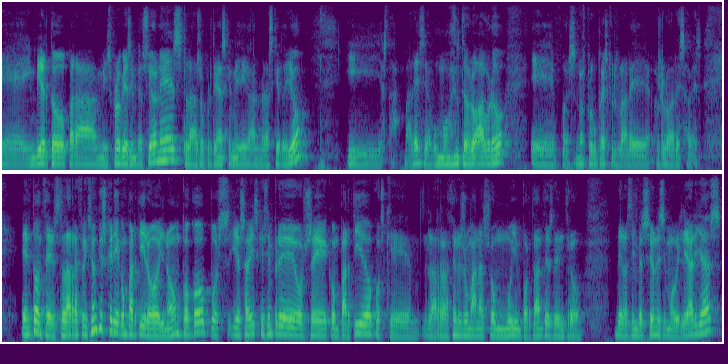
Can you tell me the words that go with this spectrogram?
eh, invierto para mis propias inversiones, las oportunidades que me llegan me las quedo yo y ya está, ¿vale? Si algún momento lo abro, eh, pues no os preocupéis que os lo haré, os lo haré saber. Entonces, la reflexión que os quería compartir hoy, ¿no? Un poco, pues ya sabéis que siempre os he compartido, pues que las relaciones humanas son muy importantes dentro de las inversiones inmobiliarias,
